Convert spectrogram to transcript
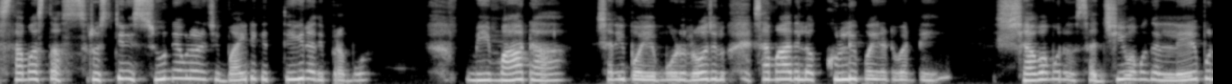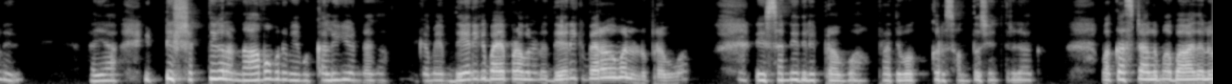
సమస్త సృష్టిని శూన్యంలో నుంచి బయటికి తీగినది ప్రభువ. మీ మాట చనిపోయి మూడు రోజులు సమాధిలో కుళ్ళిపోయినటువంటి శవమును సజీవముగా లేపుని. అయ్యా ఇట్టి శక్తిగల నామమును మేము కలిగి ఉండగా ఇక మేము దేనికి భయపడవలను దేనికి బెరగవలను ప్రభువ? నీ సన్నిధిని ప్రభువ ప్రతి ఒక్కరు సంతోషించగాక మా కష్టాలు మా బాధలు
